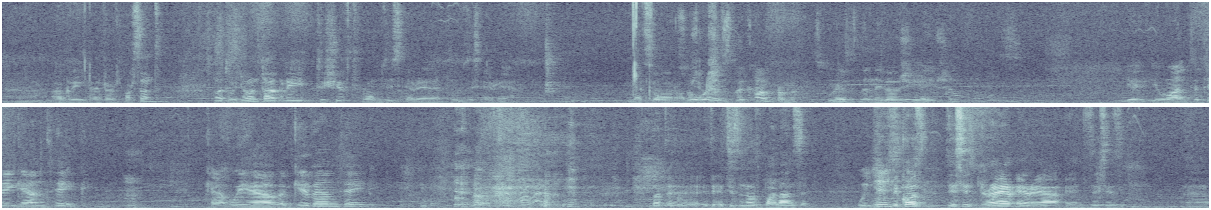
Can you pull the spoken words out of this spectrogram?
uh, agree 100%, but we don't agree to shift from this area to this area. That's So, our so where's the compromise? Where's the negotiation? You, you want to take and take. Can't we have a give and take? But uh, it, it is not balanced. We just because this is drier area and this is. Uh,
